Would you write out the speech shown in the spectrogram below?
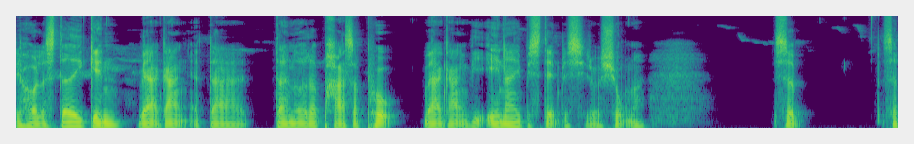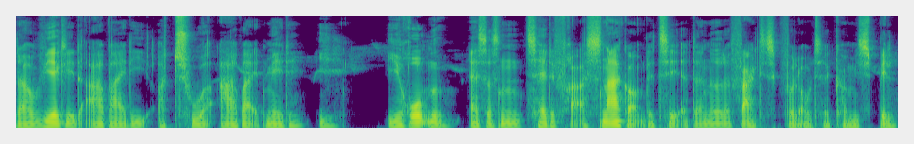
det holder stadig igen hver gang, at der, der er noget, der presser på, hver gang vi ender i bestemte situationer. Så, så der er jo virkelig et arbejde i at turde arbejde med det i, i rummet. Altså sådan tage det fra at snakke om det til, at der er noget, der faktisk får lov til at komme i spil.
